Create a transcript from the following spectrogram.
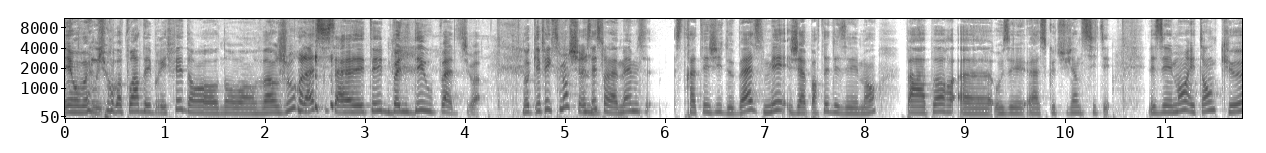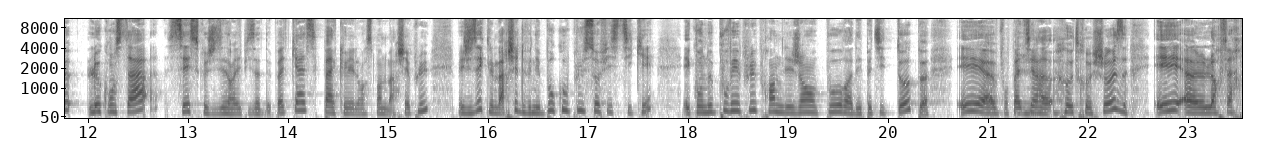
Et on va, on va pouvoir débriefer dans, dans, 20 jours, là, si ça a été une bonne idée ou pas, tu vois. Donc, effectivement, je suis restée mm. sur la même stratégie de base, mais j'ai apporté des éléments par rapport euh, aux, à ce que tu viens de citer. Les éléments étant que le constat, c'est ce que je disais dans l'épisode de podcast, pas que les lancements ne marchaient plus, mais je disais que le marché devenait beaucoup plus sophistiqué et qu'on ne pouvait plus prendre les gens pour des petites taupes et, euh, pour pas dire mm. autre chose, et euh, leur faire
